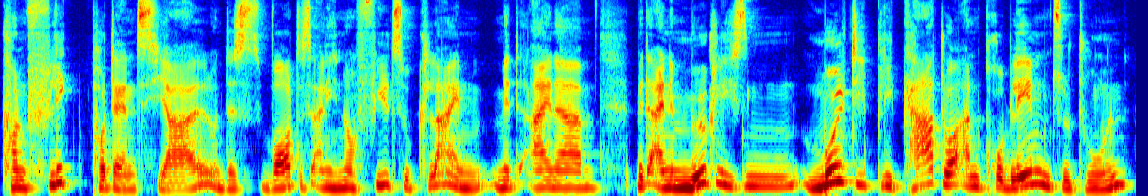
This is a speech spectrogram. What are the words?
Konfliktpotenzial, und das Wort ist eigentlich noch viel zu klein, mit einer, mit einem möglichen Multiplikator an Problemen zu tun,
